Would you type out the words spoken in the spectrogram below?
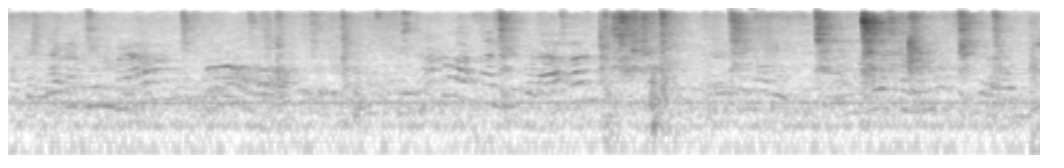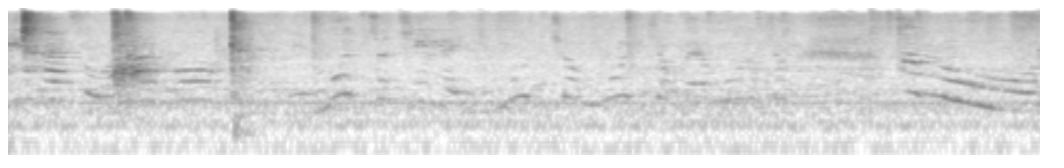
Para que salga bien brava. Si no, no va a salir brava. Nomás le ponemos su cebollita, su ajo y mucho chile y mucho, mucho, pero mucho amor.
